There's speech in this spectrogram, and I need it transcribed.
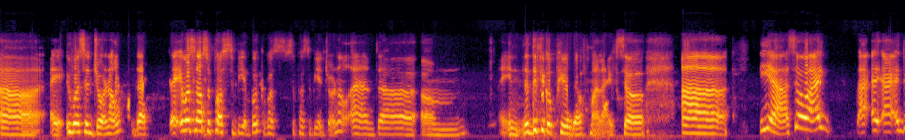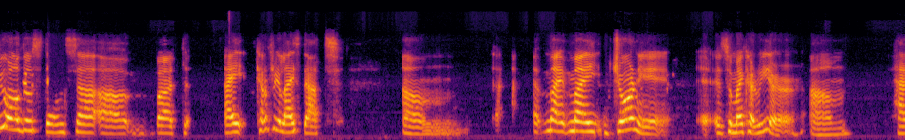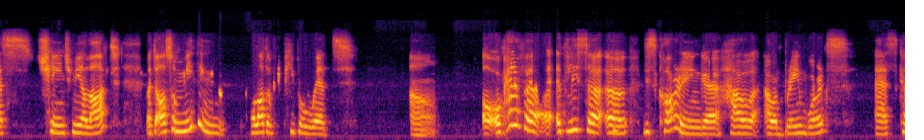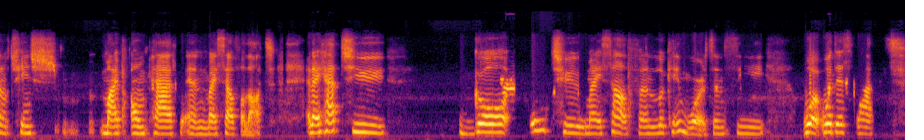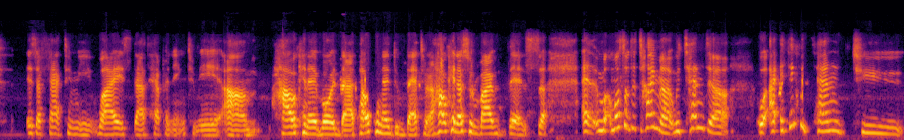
it was a journal that it was not supposed to be a book. It was supposed to be a journal, and uh, um, in the difficult period of my life. So, uh, yeah. So I, I, I do all those things, uh, uh, but I kind of realized that um, my my journey, uh, so my career, um, has changed me a lot, but also meeting a lot of people with um, or, or, kind of a, at least discovering uh, how our brain works has kind of changed my own path and myself a lot. And i had to go into myself and look inwards and see what what is that is affecting me why is that happening to me? Um, how can i avoid that? How can i do better? How can i survive this? And most of the time uh, we tend uh, well I, I, think we tend to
